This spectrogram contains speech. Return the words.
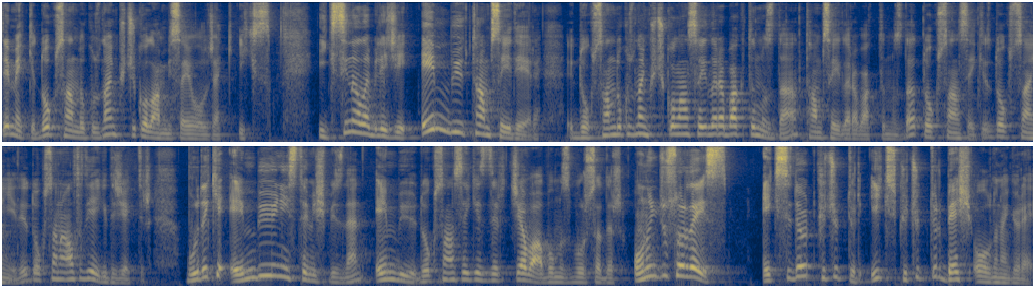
Demek ki 99'dan küçük olan bir sayı olacak x. x'in alabileceği en büyük tam sayı değeri. E, 99'dan küçük olan sayılara baktığımızda, tam sayılara baktığımızda 98, 97, 96 diye gidecektir. Buradaki en büyüğünü istemiş bizden. En büyüğü 98'dir. Cevabımız Bursa'dır. 10. sorudayız. Eksi 4 küçüktür x küçüktür 5 olduğuna göre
